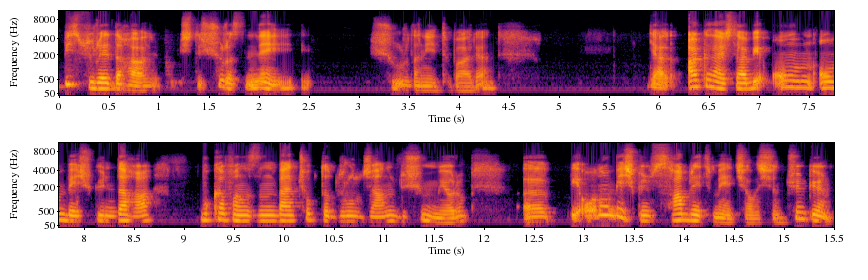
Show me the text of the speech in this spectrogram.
bir süre daha işte şurası ne? Şuradan itibaren ya arkadaşlar bir 10-15 gün daha bu kafanızın ben çok da durulacağını düşünmüyorum. Eee, bir 10-15 gün sabretmeye çalışın. Çünkü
